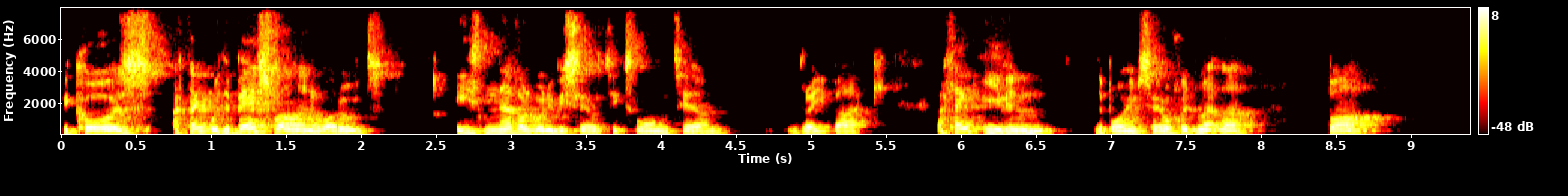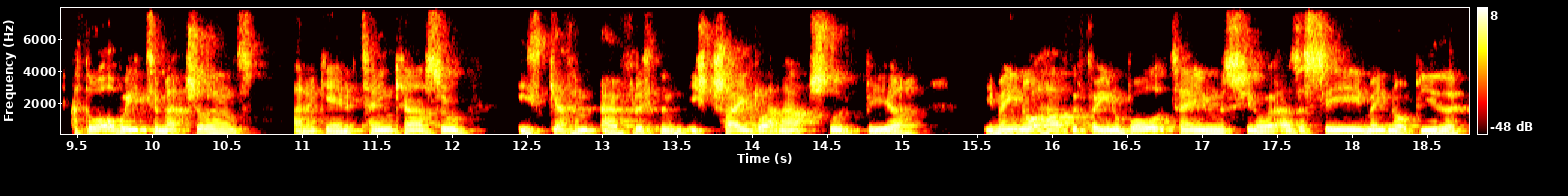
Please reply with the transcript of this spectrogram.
Because I think with the best will in the world, he's never going to be Celtic's long term right back. I think even the boy himself would admit that. But I thought I'll wait to Midtjylland and again at Tynecastle, he's given everything. He's tried like an absolute bear. He might not have the final ball at times, you know, as I say, he might not be the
